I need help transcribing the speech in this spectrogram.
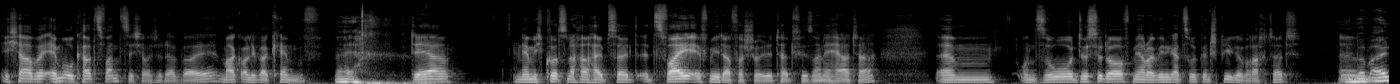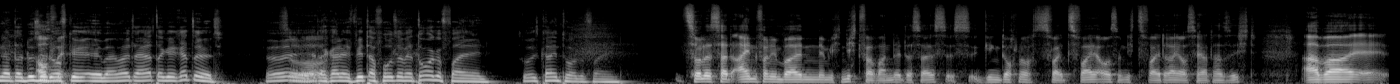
Ich habe MOK 20 heute dabei, Marc-Oliver Kempf, naja. Ah, der nämlich kurz nach der Halbzeit äh, zwei Elfmeter verschuldet hat für seine Hertha ähm, und so Düsseldorf mehr oder weniger zurück ins Spiel gebracht hat. Ähm, beim einen hat er Düsseldorf, äh, beim anderen hat er gerettet. Hey, so. Er keinen Elfmeter vor, so wäre Tor gefallen. So ist kein Tor gefallen. Zolles hat einen von den beiden nämlich nicht verwandelt. Das heißt, es ging doch noch 2-2 aus und nicht 2-3 aus härter Sicht. Aber äh,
